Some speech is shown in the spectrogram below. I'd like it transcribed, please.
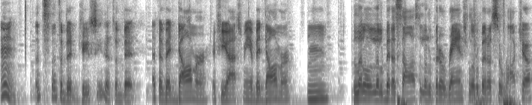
Mmm. That's, that's a bit juicy. That's a bit... That's a bit Dahmer, if you ask me. A bit Dahmer. Mmm. A little, little bit of sauce, a little bit of ranch, a little bit of sriracha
